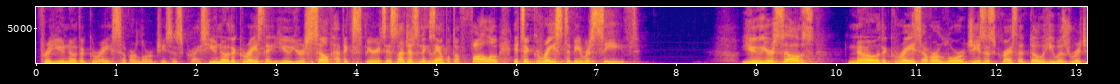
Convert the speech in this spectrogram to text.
For you know the grace of our Lord Jesus Christ. You know the grace that you yourself have experienced. It's not just an example to follow, it's a grace to be received. You yourselves know the grace of our Lord Jesus Christ, that though he was rich,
